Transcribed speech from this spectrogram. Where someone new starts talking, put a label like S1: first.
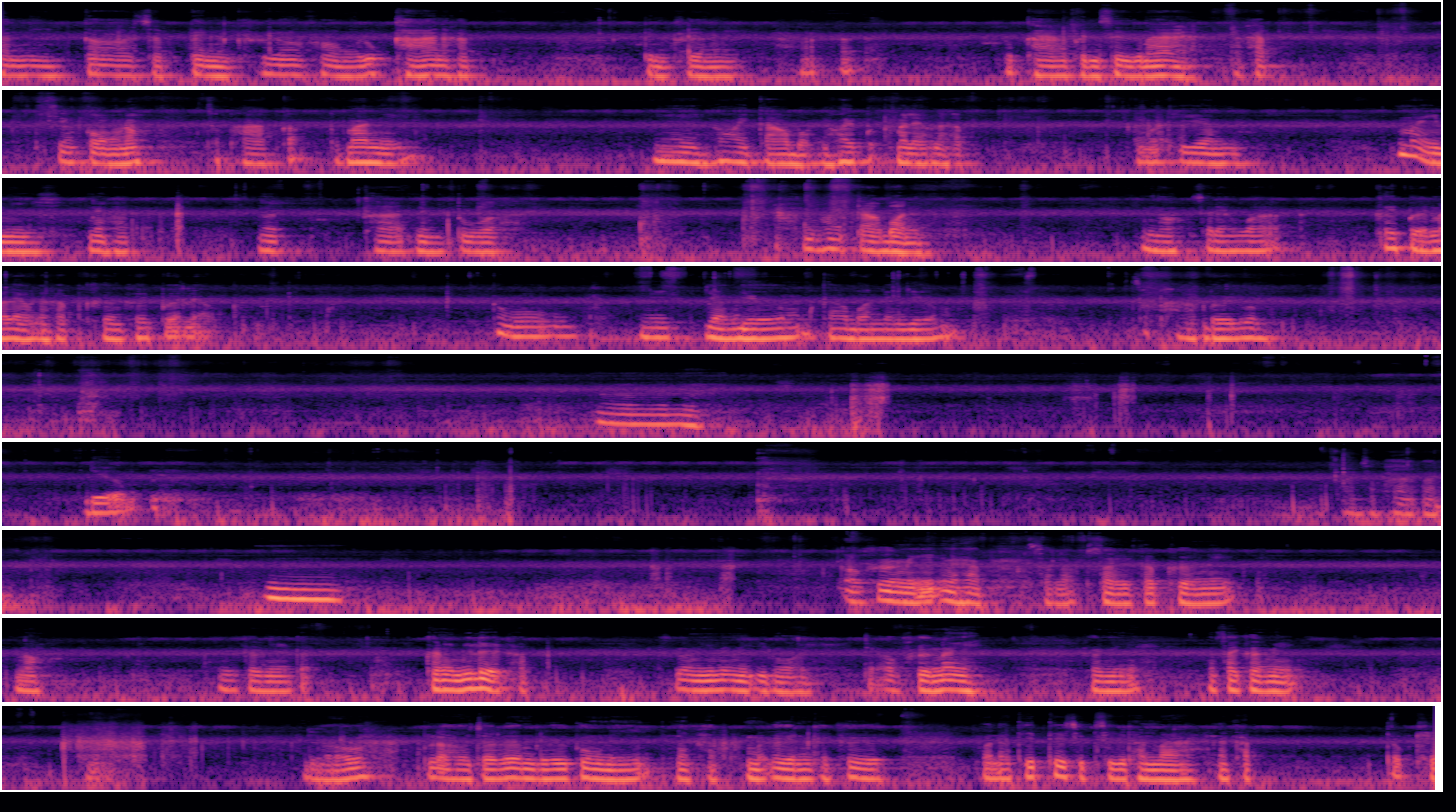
S1: อันนี้ก็จะเป็นเครื่องของลูกค้านะครับ เป็นเครื่องลูกค้าเพิ่นซื้อมานะครับ เสียงกงเนาะสภาพก็ประมาณนี้นี่ห้อยกาวบอกห้อยปึกมาแล้วนะครับหัวเทียนไม่มีนะครับเงิดขาดหนึ่งตัวห้อยกาวบอล เนาะแสดงว่าเคยเปิดมาแล้วนะครับ เครื่องเคยเปิดแล้วโอ้นี่อย่างเยิ้มกาวบอลอย่างเยิ้มสภาพโดยรวมอืมเดี๋ยวตาม สภาพอะอืมเอาเครื่องนี้นะครับสลับใส่กับเครื่องนี้เนาะนี่เครื่องนี้ก็เครื่องนี้มีเลขครับ เครื่องนี้ไม่มีอินไวจะเอาเครื่องในเครื่องนี้มาใส่เครื่องนี้ เดี๋ยวเราจะเริ่มรื้อพรุ่งนี้นะครับเมื่อเอือนก็คือ วันอาทิตย์ที่ 14 ธันวานะครับ โอเค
